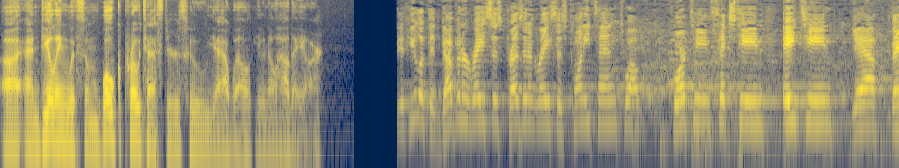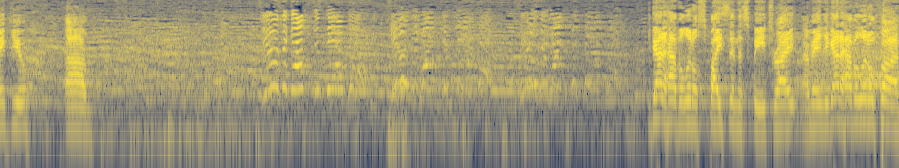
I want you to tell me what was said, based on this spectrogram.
uh, and dealing with some woke protesters who, yeah, well, you know how they are. If you looked at governor races, president races, 2010, 12, 14, 16, 18, yeah, thank you. Um, Jews against DeSantis! Jews against you got to have a little spice in the speech, right? I mean, you got to have a little fun.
